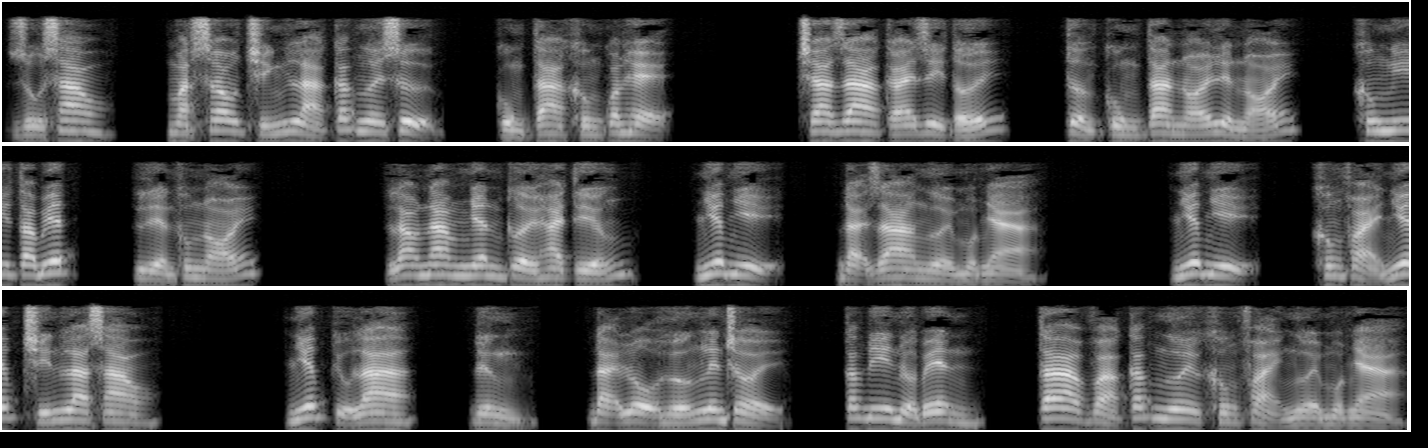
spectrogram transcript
dù sao, mặt sau chính là các ngươi sự, cùng ta không quan hệ. Cha ra cái gì tới, tưởng cùng ta nói liền nói, không nghĩ ta biết, liền không nói. Lao nam nhân cười hai tiếng, nhiếp nhị, đại gia người một nhà. Nhiếp nhị, không phải nhiếp chín la sao. Nhiếp cửu la, đừng, đại lộ hướng lên trời, các đi nửa bên, ta và các ngươi không phải người một nhà.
